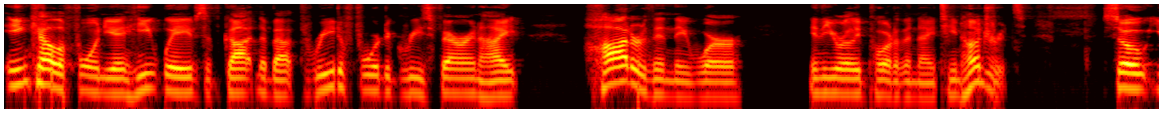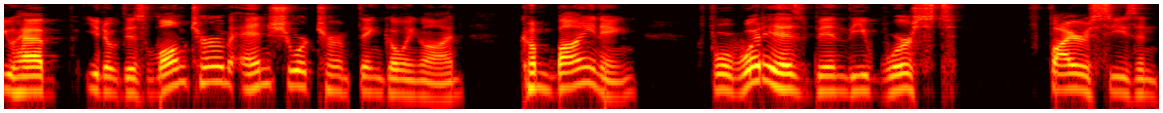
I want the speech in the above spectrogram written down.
in California, heat waves have gotten about three to four degrees Fahrenheit hotter than they were in the early part of the 1900s. So you have you know this long term and short term thing going on, combining for what has been the worst fire season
